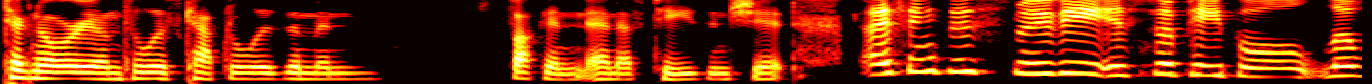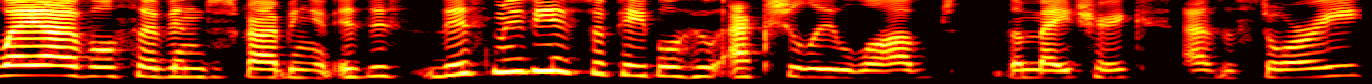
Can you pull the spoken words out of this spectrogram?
techno-orientalist capitalism and fucking NFTs and shit. I think this movie is for people. The way I've also been describing it is this: this movie is for people who actually loved the Matrix as a story.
